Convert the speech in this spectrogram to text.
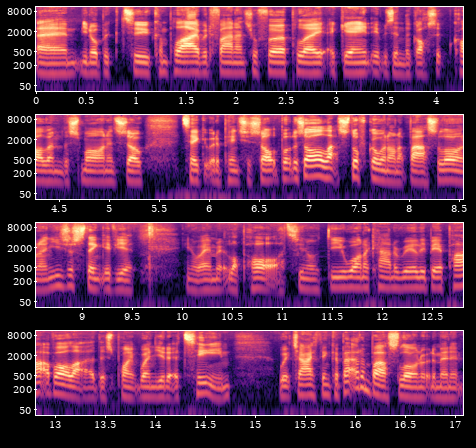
um, you know, to comply with financial fair play. Again, it was in the gossip column this morning, so take it with a pinch of salt. But there's all that stuff going on at Barcelona, and you just think if you, you know, Aymeric Laporte, you know, do you want to kind of really be a part of all that at this point when you're at a team which I think are better than Barcelona at the minute?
